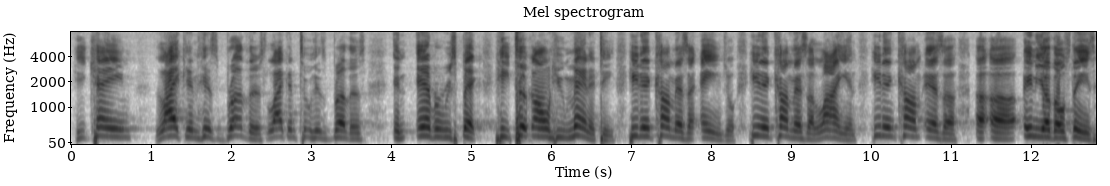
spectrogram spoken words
He came likened his brothers, likened to his brothers in every respect. He took on humanity. He didn't come as an angel. He didn't come as a lion. He didn't come as a, a, a any of those things.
